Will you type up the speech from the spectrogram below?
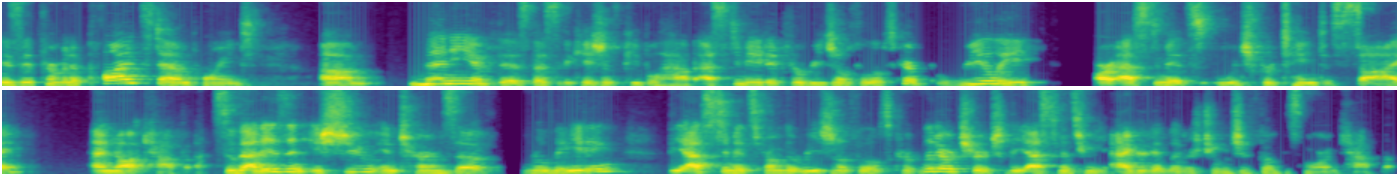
is that from an applied standpoint, um, many of the specifications people have estimated for regional Phillips curve really are estimates which pertain to psi and not kappa. So that is an issue in terms of relating the estimates from the regional Phillips curve literature to the estimates from the aggregate literature, which would focus more on kappa.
